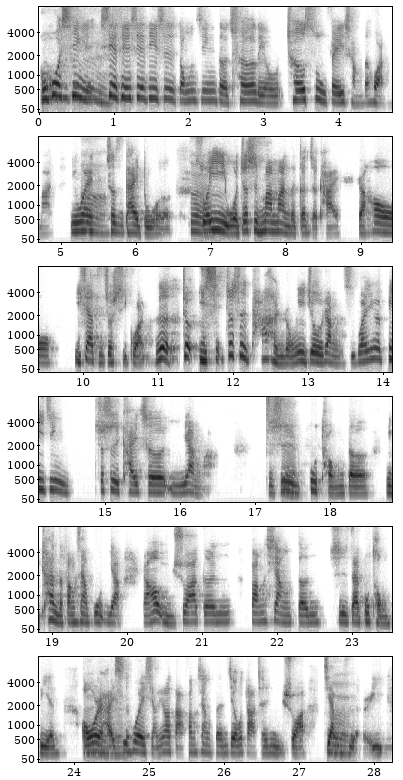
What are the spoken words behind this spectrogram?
不过谢谢天谢地是东京的车流车速非常的缓慢，因为车子太多了，嗯、所以我就是慢慢的跟着开，然后。一下子就习惯了，那就一些就是它很容易就让你习惯，因为毕竟就是开车一样嘛，只是不同的你看的方向不一样，然后雨刷跟方向灯是在不同边，偶尔还是会想要打方向灯，结果打成雨刷这样子而已。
